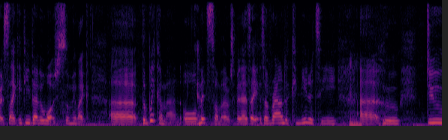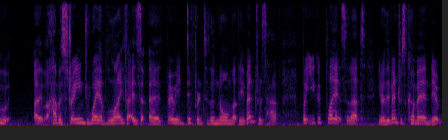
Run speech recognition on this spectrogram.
it's like if you've ever watched something like uh, The Wicker Man or Yeah. Midsummer or something, it's like it's around a community uh, who do uh, have a strange way of life that is uh, very different to the norm that the adventurers have. But you could play it so that you know the adventurers come in, you know,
